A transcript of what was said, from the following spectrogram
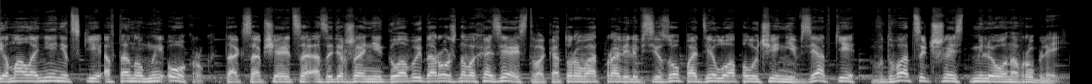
Ямало-Ненецкий автономный округ. Так сообщается о задержании главы дорожного хозяйства, которого отправили в СИЗО по делу о получении взятки в 26 миллионов рублей.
